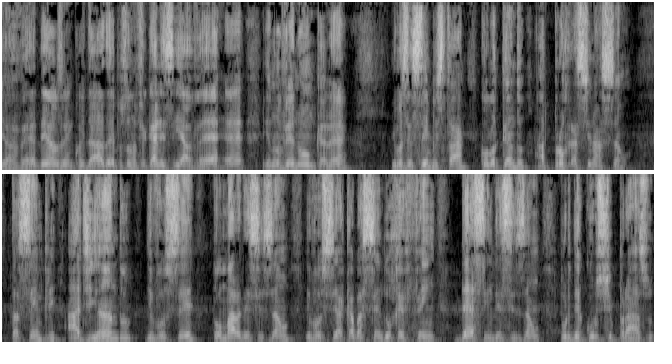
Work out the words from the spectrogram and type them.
Iavé é Deus, hein? Cuidado aí para você não ficar nesse Iavé é, e não ver nunca, né? E você sempre está colocando a procrastinação está sempre adiando de você tomar a decisão e você acaba sendo refém dessa indecisão por decurso de prazo.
